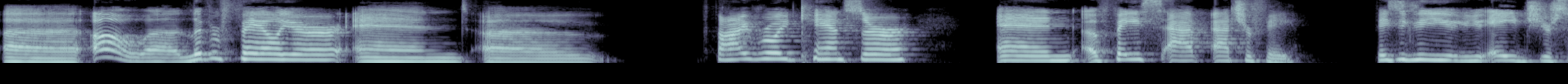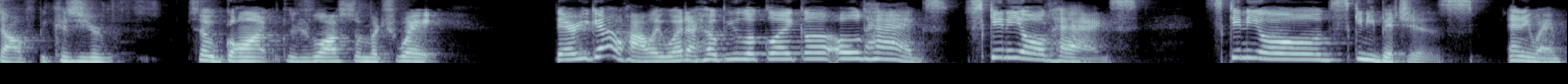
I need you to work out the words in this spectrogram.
uh, oh, uh, liver failure and uh, thyroid cancer and a face atrophy. Basically, you, you age yourself because you're so gaunt because you've lost so much weight. There you go, Hollywood. I hope you look like uh, old hags, skinny old hags, skinny old skinny bitches. Anyway,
